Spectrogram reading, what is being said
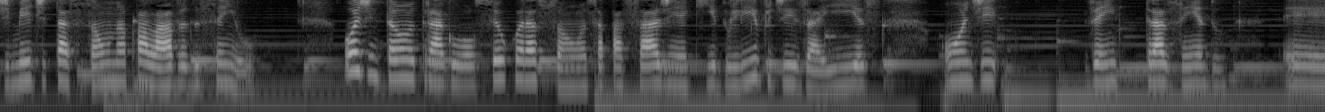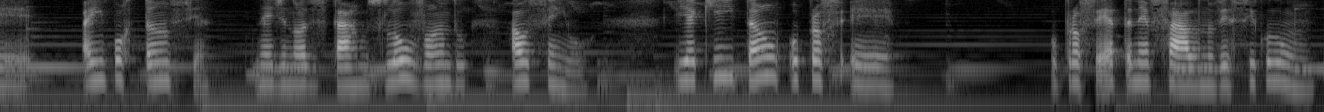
de meditação na palavra do Senhor. Hoje, então, eu trago ao seu coração essa passagem aqui do livro de Isaías, onde vem trazendo é, a importância né, de nós estarmos louvando ao Senhor. E aqui então o, profe é, o profeta né, fala no versículo 1:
